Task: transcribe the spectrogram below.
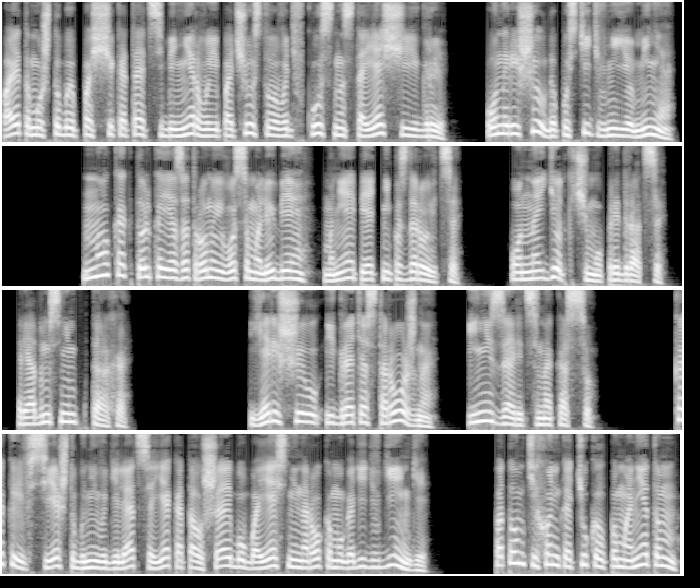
Поэтому, чтобы пощекотать себе нервы и почувствовать вкус настоящей игры, он решил допустить в нее меня. Но как только я затрону его самолюбие, мне опять не поздоровится. Он найдет к чему придраться. Рядом с ним птаха. Я решил играть осторожно и не зариться на кассу. Как и все, чтобы не выделяться, я катал шайбу, боясь ненароком угодить в деньги. Потом тихонько тюкал по монетам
